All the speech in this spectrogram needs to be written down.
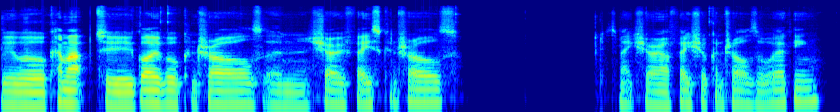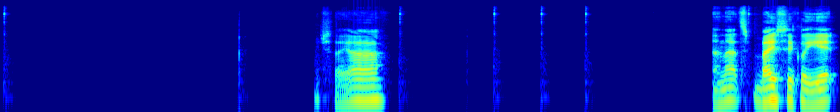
We will come up to global controls and show face controls Just make sure our facial controls are working. Which they are. And that's basically it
